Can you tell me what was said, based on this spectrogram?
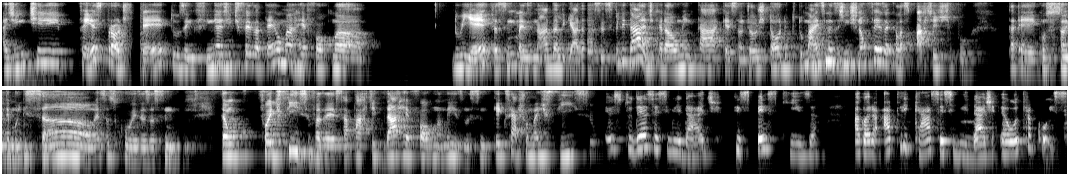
a gente fez projetos, enfim, a gente fez até uma reforma do IF, assim, mas nada ligado à acessibilidade, que era aumentar a questão de auditório e tudo mais, mas a gente não fez aquelas partes de, tipo, é, construção e demolição, essas coisas, assim. Então, foi difícil fazer essa parte da reforma mesmo, assim? O que, que você achou mais difícil? Eu estudei acessibilidade, fiz pesquisa. Agora, aplicar acessibilidade é outra coisa.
